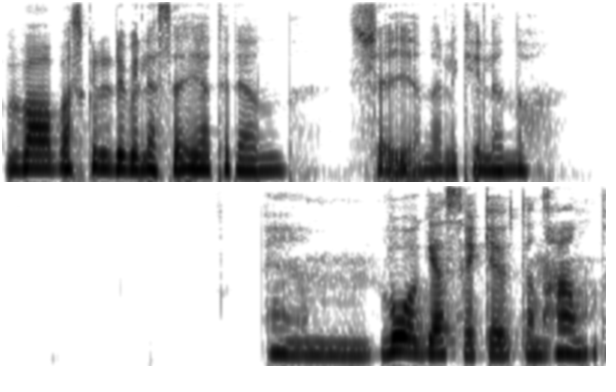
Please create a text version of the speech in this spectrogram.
Vad, vad skulle du vilja säga till den tjejen eller killen då? Um, våga sträcka ut en hand.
